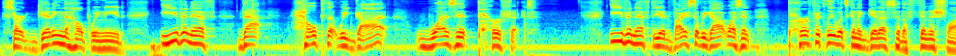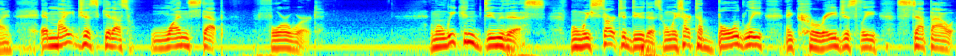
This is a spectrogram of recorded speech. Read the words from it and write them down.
Start getting the help we need, even if that help that we got wasn't perfect. Even if the advice that we got wasn't perfectly what's going to get us to the finish line, it might just get us one step forward. And when we can do this, when we start to do this, when we start to boldly and courageously step out,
